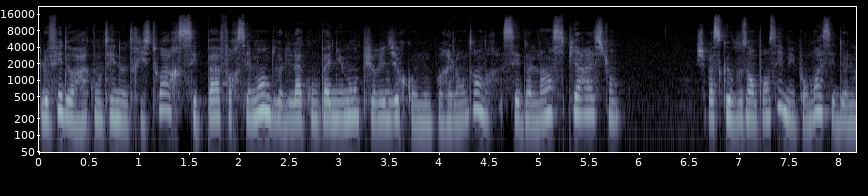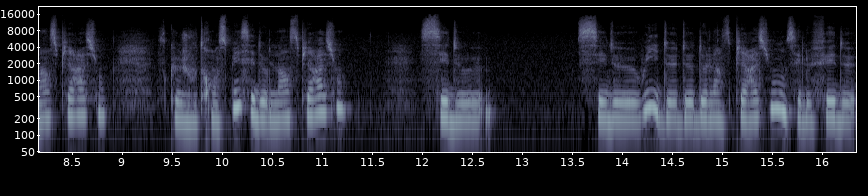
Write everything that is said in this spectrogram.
le fait de raconter notre histoire, c'est pas forcément de l'accompagnement pur et dur comme on pourrait l'entendre, c'est de l'inspiration. Je sais pas ce que vous en pensez, mais pour moi, c'est de l'inspiration. Ce que je vous transmets, c'est de l'inspiration. C'est de. C'est de. Oui, de, de, l'inspiration. C'est le fait de,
